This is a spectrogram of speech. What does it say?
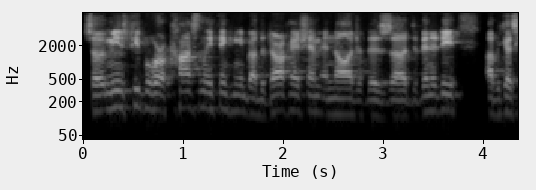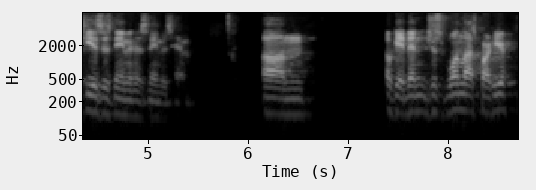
So it means people who are constantly thinking about the Dark Hashem and knowledge of His uh, divinity, uh, because He is His name and His name is Him. Um, Okay, then just one last part here.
